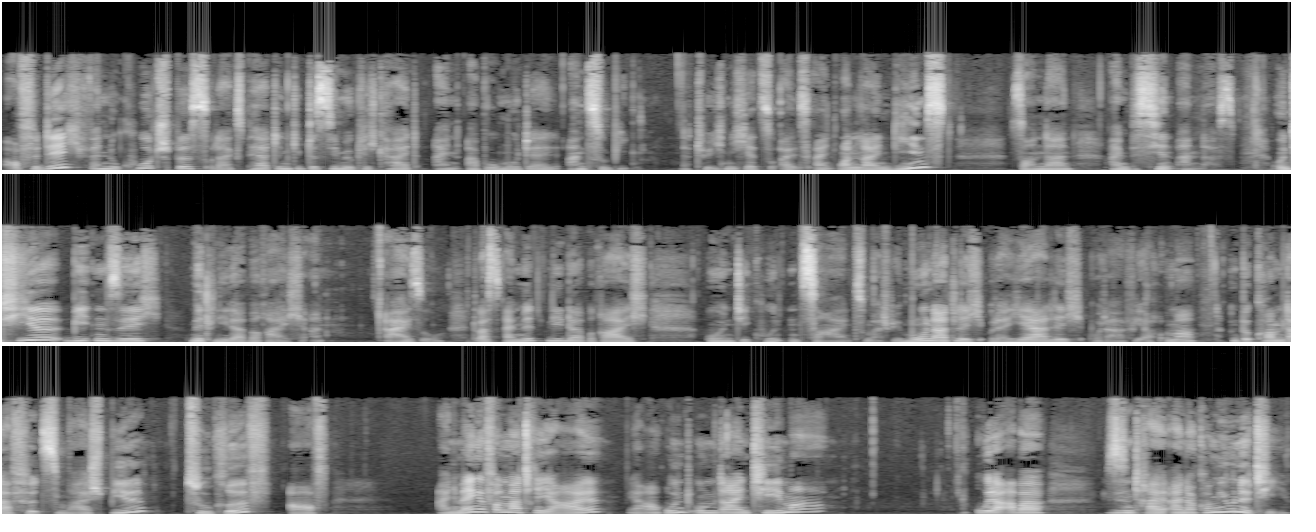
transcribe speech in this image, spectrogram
auch für dich, wenn du Coach bist oder Expertin, gibt es die Möglichkeit, ein Abo-Modell anzubieten. Natürlich nicht jetzt so als ein Online-Dienst, sondern ein bisschen anders. Und hier bieten sich Mitgliederbereiche an. Also, du hast einen Mitgliederbereich und die Kunden zahlen zum Beispiel monatlich oder jährlich oder wie auch immer und bekommen dafür zum Beispiel Zugriff auf eine Menge von Material, ja, rund um dein Thema oder aber Sie sind Teil einer Community,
